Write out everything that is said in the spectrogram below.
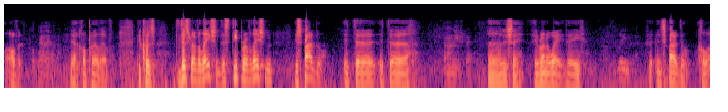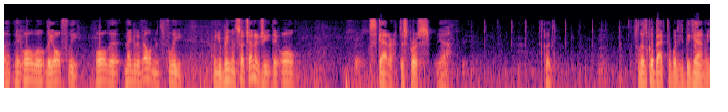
oven. Yeah, Because this revelation, this deep revelation, is Spardu. It, uh, it, uh, uh, how do you say? They run away. They, Spardu. They all will, they all flee. All the negative elements flee when you bring in such energy, they all disperse. scatter, disperse. Yeah. Good. So let's go back to what he began. And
